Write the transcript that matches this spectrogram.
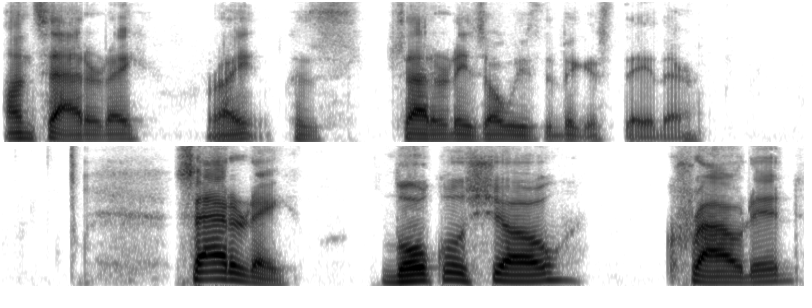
on Saturday, right? Because Saturday is always the biggest day there. Saturday, local show, crowded,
